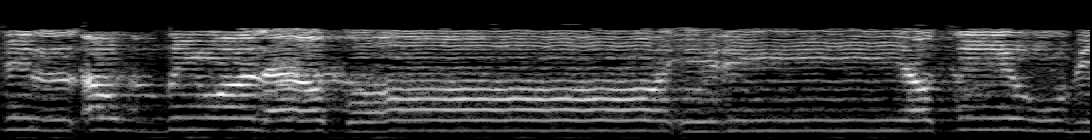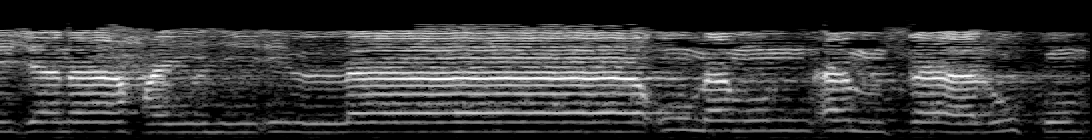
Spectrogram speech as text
في الأرض ولا طائر يطير بجناحيه إلا أمم أمثالكم.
